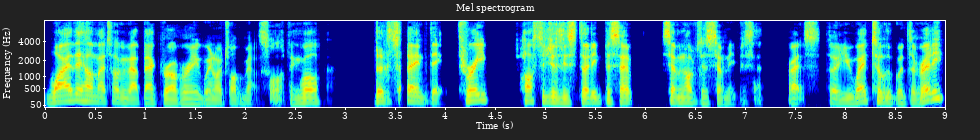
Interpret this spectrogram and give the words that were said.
why the hell am I talking about bank robbery when we're talking about sorting? Well, the same thing. Three hostages is 30%, seven hostages 70%, right? So you wait till the goods are ready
